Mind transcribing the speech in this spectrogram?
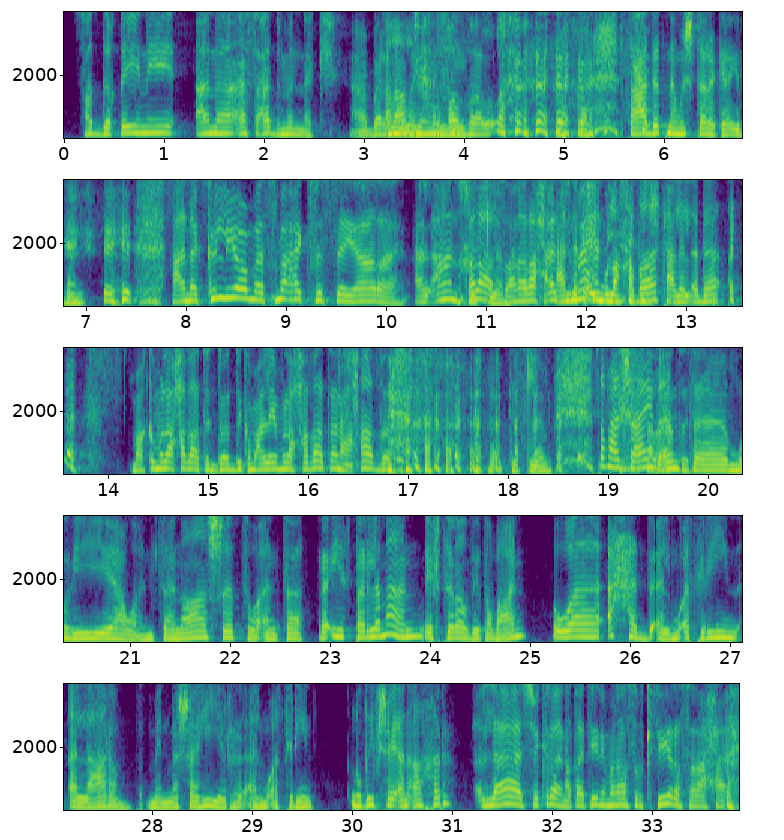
صدقيني أنا أسعد منك. برنامجي المفضل. سعادتنا مشتركة إذا. أنا كل يوم أسمعك في السيارة. الآن خلاص. أنا راح أسمع عندك أي ملاحظات على الأداء؟ ماكو ملاحظات أنتم عندكم علي ملاحظات أنا حاضر. تسلم. طبعا شعيب أنت. مذيع وأنت ناشط وأنت رئيس برلمان افتراضي طبعا وأحد المؤثرين العرب من مشاهير المؤثرين. نضيف شيئا آخر؟ لا شكرا. أعطيتيني مناصب كثيرة صراحة.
